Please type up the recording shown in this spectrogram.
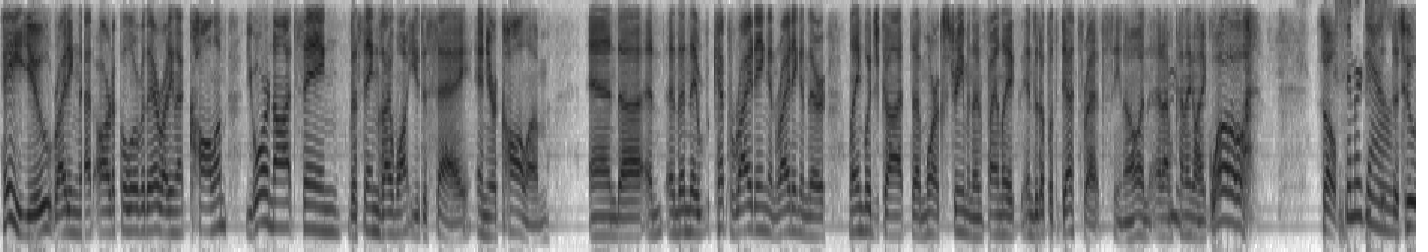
hey, you writing that article over there, writing that column, you're not saying the things I want you to say in your column, and uh, and and then they kept writing and writing, and their language got uh, more extreme, and then finally it ended up with death threats, you know, and and I'm kind of like, whoa. So Simmer the- down. The, two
